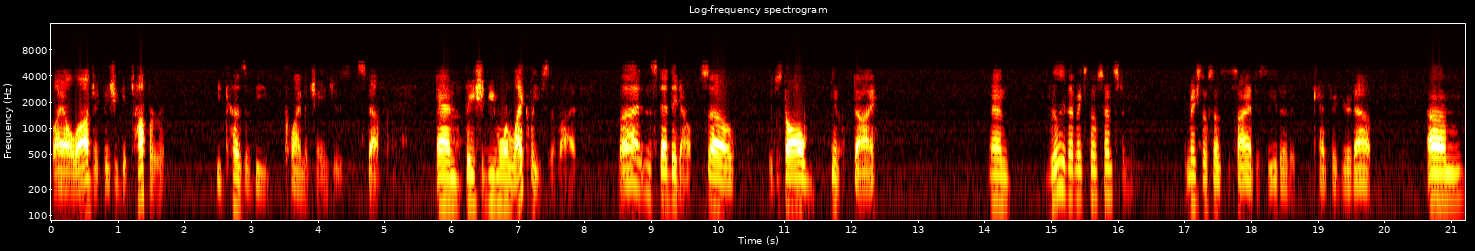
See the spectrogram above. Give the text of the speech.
by all logic, they should get tougher because of the climate changes and stuff. And they should be more likely to survive. But instead they don't. So they just all, you know, die. And really that makes no sense to me. It makes no sense to scientists either that can't figure it out. Um,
